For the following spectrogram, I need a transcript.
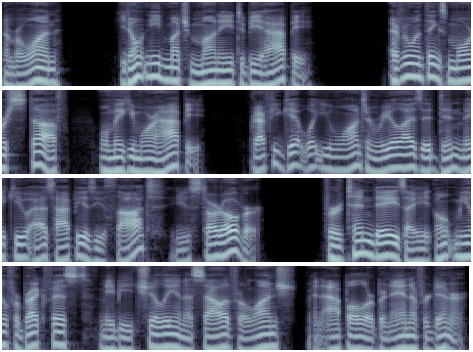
Number one, you don't need much money to be happy. Everyone thinks more stuff will make you more happy. But after you get what you want and realize it didn't make you as happy as you thought, you start over. For 10 days, I ate oatmeal for breakfast, maybe chili and a salad for lunch, an apple or banana for dinner.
